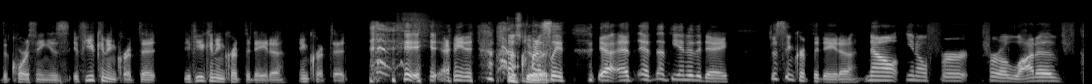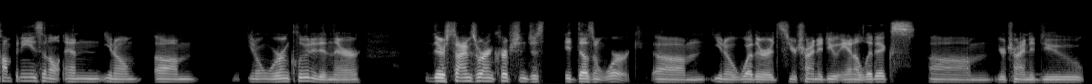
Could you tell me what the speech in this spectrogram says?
the core thing is if you can encrypt it, if you can encrypt the data, encrypt it. I mean, honestly, it. yeah. At, at, at, the end of the day, just encrypt the data. Now, you know, for for a lot of companies and and you know, um, you know, we're included in there. There's times where encryption just it doesn't work. Um, you know, whether it's you're trying to do analytics, um, you're trying to do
